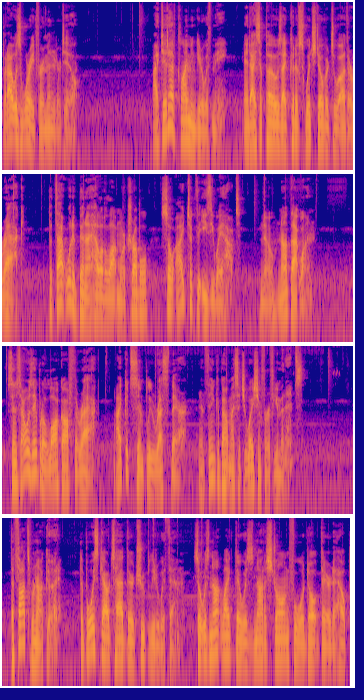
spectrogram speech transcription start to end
but I was worried for a minute or two. I did have climbing gear with me, and I suppose I could have switched over to a other rack, but that would have been a hell of a lot more trouble, so I took the easy way out. No, not that one. Since I was able to lock off the rack, I could simply rest there and think about my situation for a few minutes. The thoughts were not good. The Boy Scouts had their troop leader with them, so it was not like there was not a strong full adult there to help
